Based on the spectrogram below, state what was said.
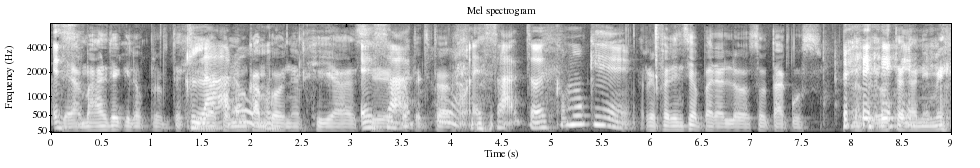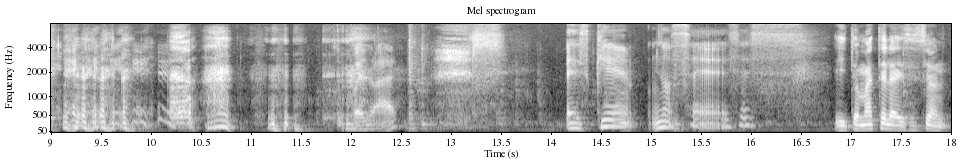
de la madre que los protegía como un Claro. campo de energía así de exacto, protector. exacto. Es como que Referencia para los otakus, los que les gusta el anime. Bueno, ah, es que, no sé, ese es... y tomaste la decisión,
